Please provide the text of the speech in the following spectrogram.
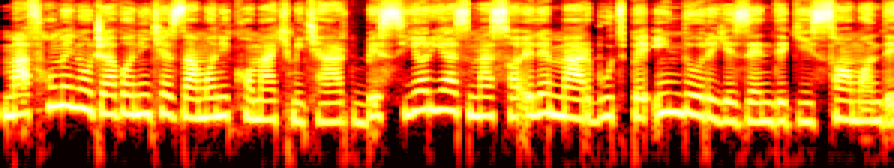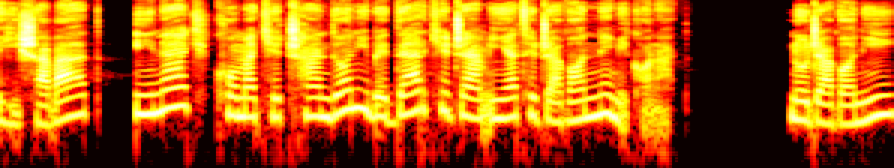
مفهوم نوجوانی که زمانی کمک می کرد بسیاری از مسائل مربوط به این دوره زندگی ساماندهی شود، اینک کمک چندانی به درک جمعیت جوان نمی کند. نوجوانی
